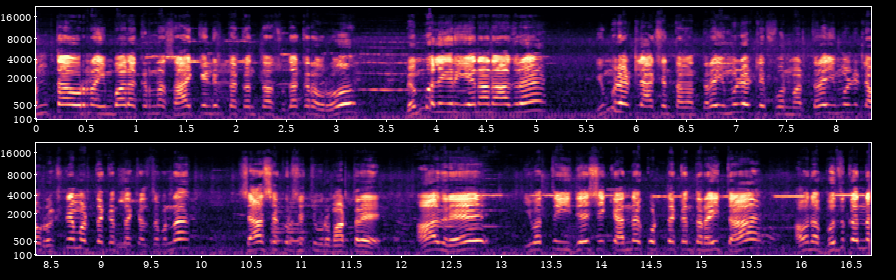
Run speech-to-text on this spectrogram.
ಅಂಥವ್ರನ್ನ ಹಿಂಬಾಲಕರನ್ನ ಸಾಯ್ಕೊಂಡಿರ್ತಕ್ಕಂಥ ಸುಧಾಕರ್ ಅವರು ಬೆಂಬಲಿಗರಿಗೆ ಏನಾನ ಆದರೆ ಇಮಿಡಿಯೇಟ್ಲಿ ಆಕ್ಷನ್ ತಗೊಂತಾರೆ ಇಮಿಡಿಯೇಟ್ಲಿ ಫೋನ್ ಮಾಡ್ತಾರೆ ಇಮಿಡಿಯೇಟ್ಲಿ ಅವ್ರು ರಕ್ಷಣೆ ಮಾಡ್ತಕ್ಕಂಥ ಕೆಲಸವನ್ನು ಶಾಸಕರು, ಸಚಿವರು ಮಾಡ್ತಾರೆ. ಆದರೆ ಇವತ್ತು ಈ ದೇಶಕ್ಕೆ ಅನ್ನ ಕೊಡ್ತಕ್ಕಂಥ ರೈತ ಅವನ ಬದುಕನ್ನ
